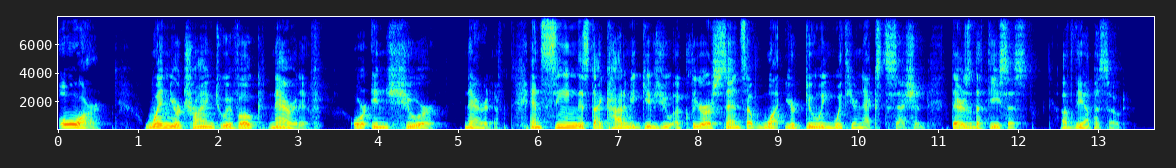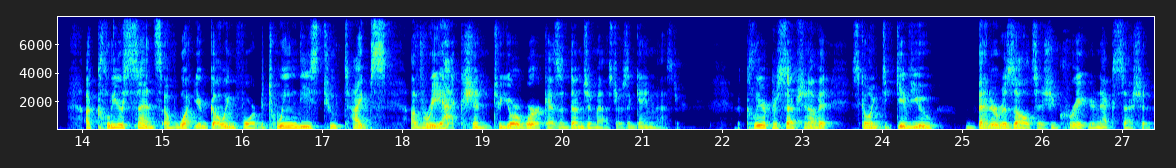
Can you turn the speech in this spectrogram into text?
or when you're trying to evoke narrative or ensure narrative. And seeing this dichotomy gives you a clearer sense of what you're doing with your next session. There's the thesis of the episode. A clear sense of what you're going for between these two types of reaction to your work as a dungeon master, as a game master. A clear perception of it is going to give you better results as you create your next session.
